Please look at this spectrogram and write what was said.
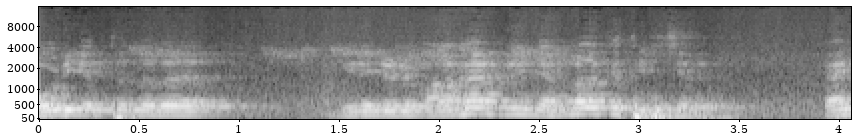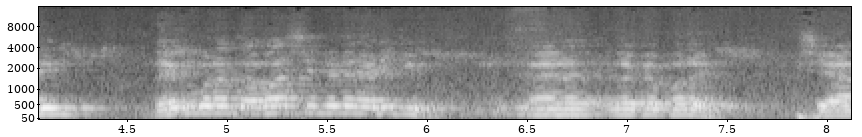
ഓടിയെത്തുന്നത് ഇതിന്റെ ഒരു മാഹാത്മ്യം ഞങ്ങളൊക്കെ തിരിച്ചറിയും കാര്യം അദ്ദേഹം കുറെ തമാശന്റെ അടിക്കും. ഞാൻ ഇതൊക്കെ പറയും. പക്ഷെ ആ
